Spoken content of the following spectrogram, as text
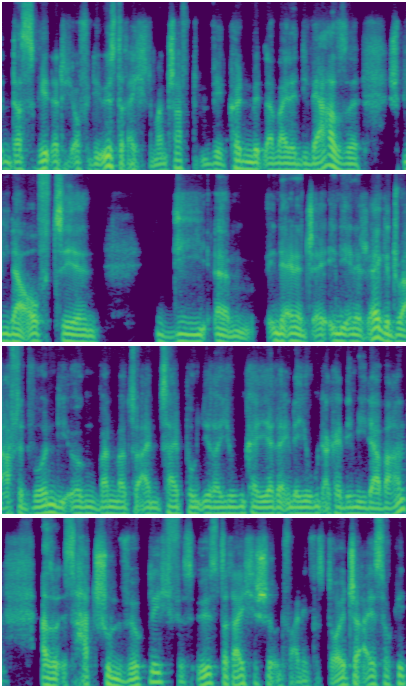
das gilt natürlich auch für die österreichische Mannschaft. Wir können mittlerweile diverse Spieler aufzählen, die ähm, in, der NHL, in die NHL gedraftet wurden, die irgendwann mal zu einem Zeitpunkt ihrer Jugendkarriere in der Jugendakademie da waren. Also es hat schon wirklich fürs österreichische und vor allem fürs deutsche Eishockey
